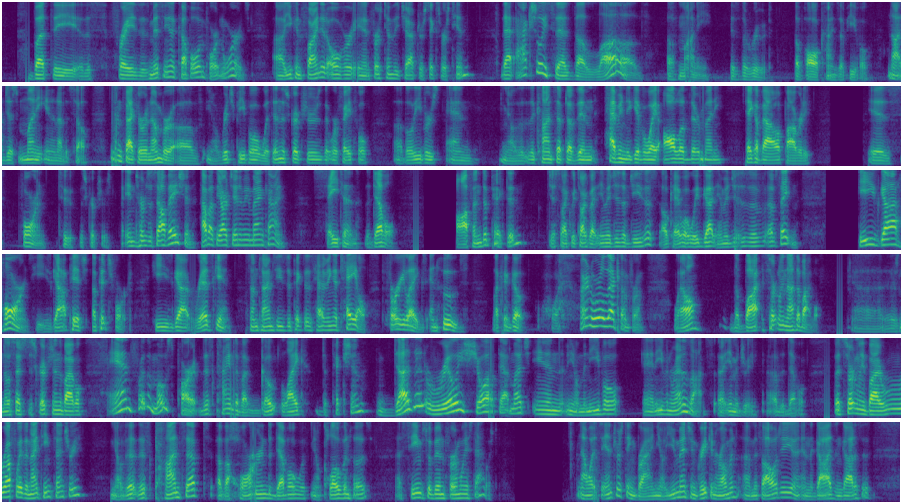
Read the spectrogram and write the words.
but the this phrase is missing a couple important words. Uh, you can find it over in 1 Timothy chapter 6 verse 10 that actually says the love of money is the root of all kinds of evil, not just money in and of itself. In fact, there are a number of you know rich people within the scriptures that were faithful uh, believers, and you know the, the concept of them having to give away all of their money, take a vow of poverty, is foreign to the scriptures. In terms of salvation, how about the archenemy of mankind? Satan, the devil. Often depicted, just like we talked about images of Jesus. Okay, well, we've got images of, of Satan. He's got horns, he's got pitch a pitchfork, he's got red skin. Sometimes he's depicted as having a tail, furry legs, and hooves like a goat. Where in the world did that come from? Well, the certainly not the Bible. Uh, there's no such description in the Bible. And for the most part, this kind of a goat-like depiction doesn't really show up that much in you know medieval and even Renaissance uh, imagery of the devil. But certainly by roughly the 19th century, you know th- this concept of a horned devil with you know cloven hooves uh, seems to have been firmly established. Now, what's interesting, Brian, you know, you mentioned Greek and Roman uh, mythology and the gods and goddesses.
